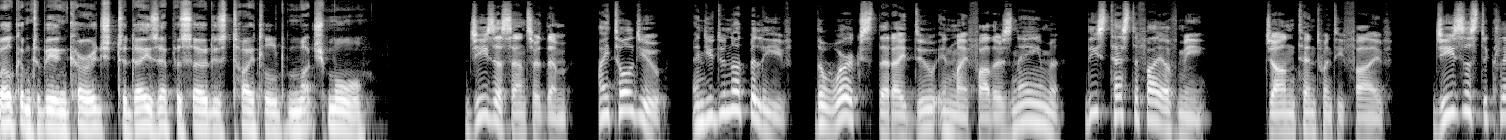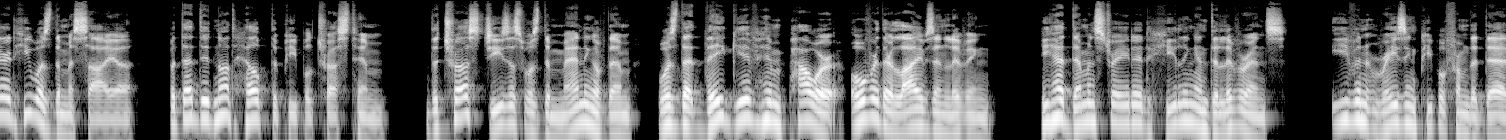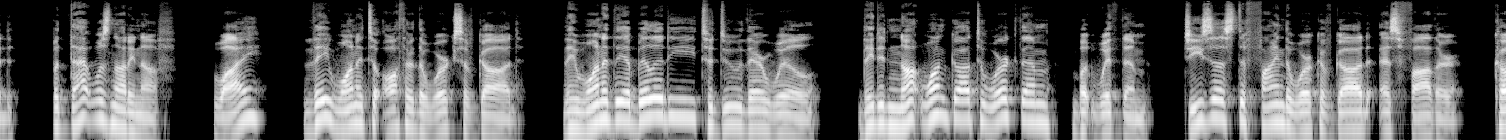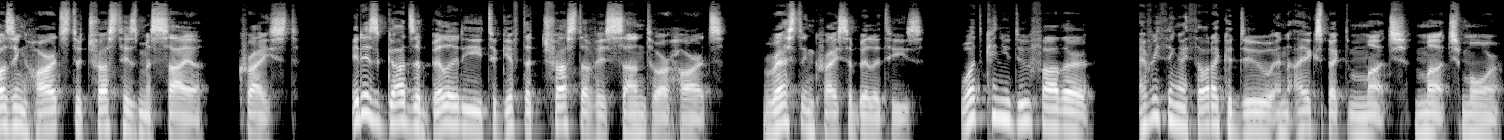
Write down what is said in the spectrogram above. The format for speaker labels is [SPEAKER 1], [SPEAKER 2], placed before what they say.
[SPEAKER 1] Welcome to Be Encouraged. Today's episode is titled Much More.
[SPEAKER 2] Jesus answered them, I told you, and you do not believe. The works that I do in my Father's name, these testify of me. John 10:25. Jesus declared he was the Messiah, but that did not help the people trust him. The trust Jesus was demanding of them was that they give him power over their lives and living. He had demonstrated healing and deliverance, even raising people from the dead, but that was not enough. Why? They wanted to author the works of God. They wanted the ability to do their will. They did not want God to work them, but with them. Jesus defined the work of God as Father, causing hearts to trust his Messiah, Christ. It is God's ability to give the trust of his Son to our hearts. Rest in Christ's abilities. What can you do, Father? Everything I thought I could do, and I expect much, much more.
